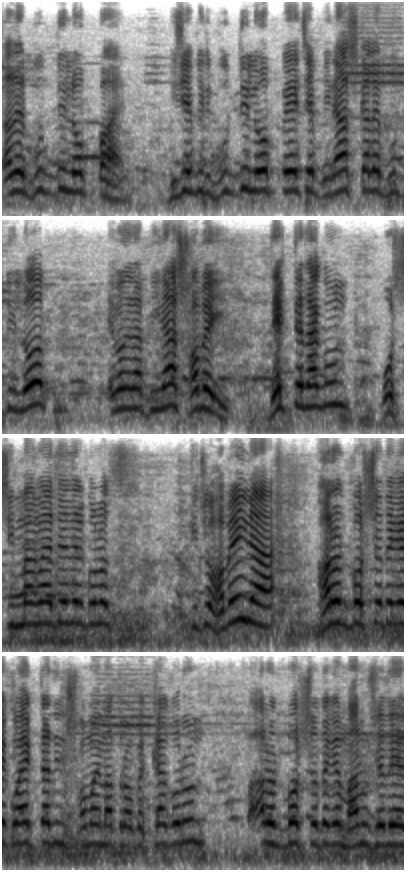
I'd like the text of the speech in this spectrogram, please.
তাদের বুদ্ধি লোপ পায়। বিজেপির বুদ্ধি লোপ পেয়েছে, বিনাশকালে বুদ্ধি লোপ, এবং এরা বিনাশ হবেই। দেখতে থাকুন পশ্চিমবাংলায় তো এদের কোনো কিছু হবেই না। ভারতবর্ষ থেকে কয়েকটা দিন সময় মাত্র অপেক্ষা করুন। ভারতবর্ষ থেকে মানুষ এদের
